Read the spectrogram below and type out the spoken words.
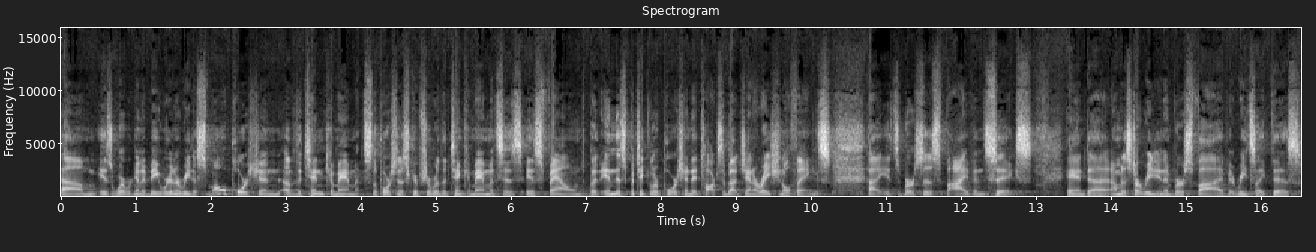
um, is where we're going to be. We're going to read a small portion of the Ten Commandments, the portion of Scripture where the Ten Commandments is, is found. But in this particular portion, it talks about generational things. Uh, it's verses 5 and 6. And uh, I'm going to start reading in verse 5. It reads like this.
